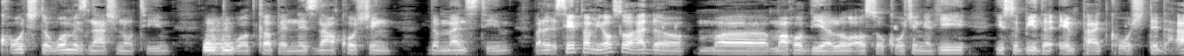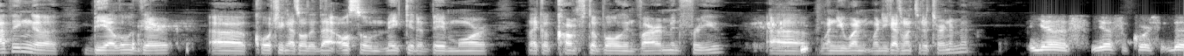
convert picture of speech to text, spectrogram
coached the women's national team at the Mhm. World Cup and is now coaching the men's team. But at the same time, he also had uh, Ma- Mauro Biello also coaching, and he used to be the impact coach. Did having uh, Biello there uh, coaching as well, did that also make it a bit more like a comfortable environment for you uh, when you went when you guys went to the tournament? Yes, yes, of course. The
